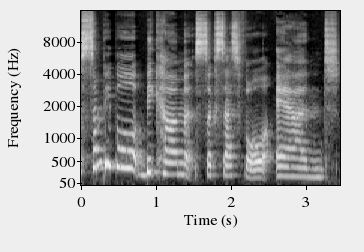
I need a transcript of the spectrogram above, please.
some people become successful and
